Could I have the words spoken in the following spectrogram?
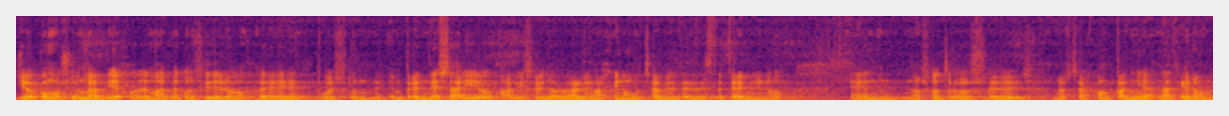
Yo, como soy el más viejo, además me considero eh, pues un emprendesario. Habéis oído hablar, me imagino, muchas veces de este término. ¿eh? Nosotros, eh, nuestras compañías nacieron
